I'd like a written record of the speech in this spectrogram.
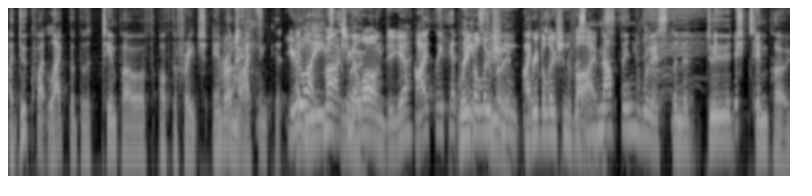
I do quite like the, the tempo of, of the French anthem. Right. I think it, you it like marching along, do you? I think it revolution, I, revolution vibes. nothing worse than a dirge tempo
